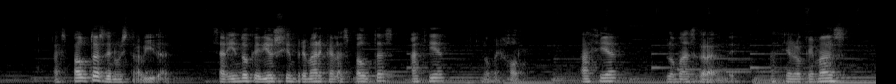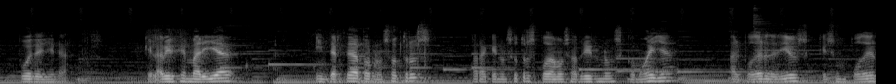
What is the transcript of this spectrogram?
las pautas de nuestra vida, sabiendo que Dios siempre marca las pautas hacia lo mejor, hacia lo más grande, hacia lo que más puede llenarnos. Que la Virgen María interceda por nosotros para que nosotros podamos abrirnos como ella al poder de Dios, que es un poder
